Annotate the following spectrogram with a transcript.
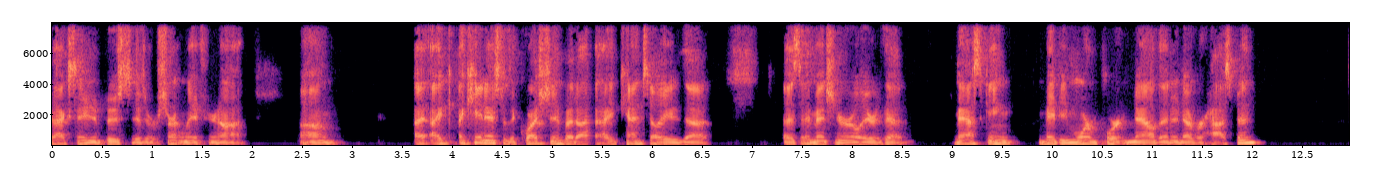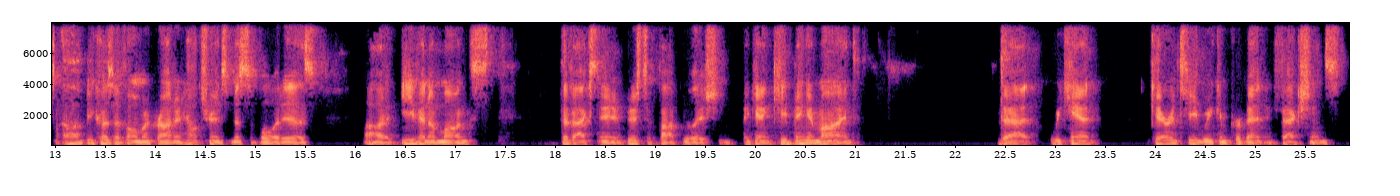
vaccinated and boosted, or certainly if you're not. Um, I, I, I, can't answer the question, but I, I can tell you that, as I mentioned earlier, that masking may be more important now than it ever has been uh, because of Omicron and how transmissible it is, uh, even amongst the vaccinated and boosted population. Again, keeping in mind that we can't guarantee we can prevent infections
